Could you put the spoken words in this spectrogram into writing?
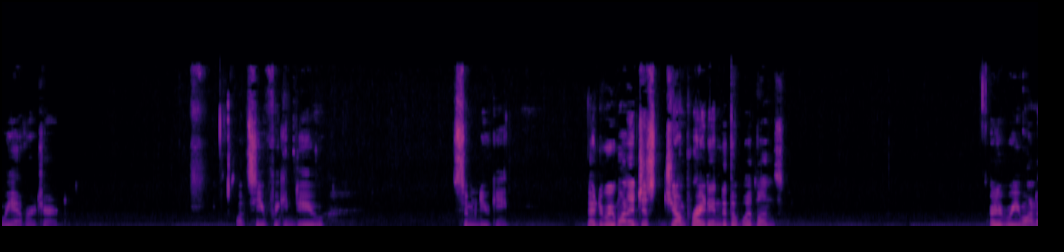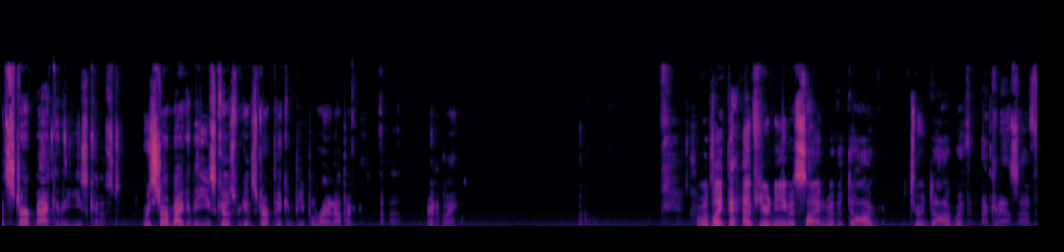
we have returned. Let's see if we can do some new game. Now, do we want to just jump right into the woodlands? Or do we want to start back at the East Coast? If we start back at the East Coast, we can start picking people right up uh, right away. I would like to have your name assigned with a dog to a dog with aggressive.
